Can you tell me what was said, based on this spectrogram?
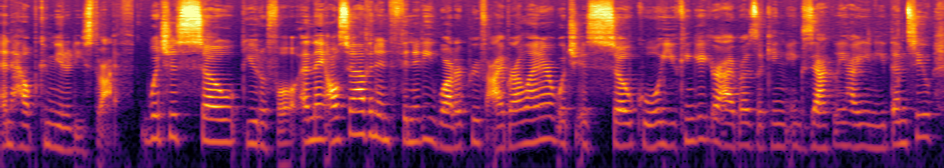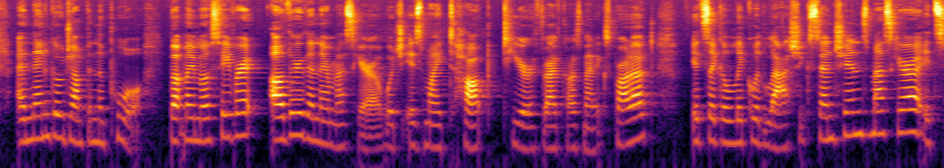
and help communities thrive, which is so beautiful. And they also have an infinity waterproof eyebrow liner, which is so cool. You can get your eyebrows looking exactly how you need them to, and then go jump in the pool. But my most favorite, other than their mascara, which is my top tier Thrive Causemetics product, it's like a liquid lash extensions mascara. It's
